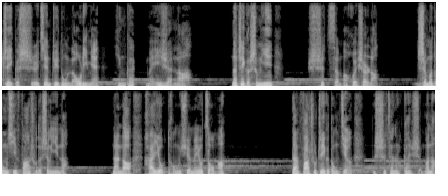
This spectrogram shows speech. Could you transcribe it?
这个时间这栋楼里面应该没人了，那这个声音是怎么回事呢？什么东西发出的声音呢？难道还有同学没有走吗？但发出这个动静，那是在那儿干什么呢？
